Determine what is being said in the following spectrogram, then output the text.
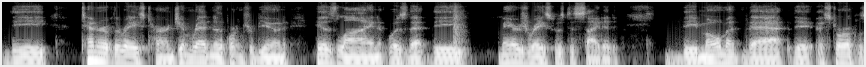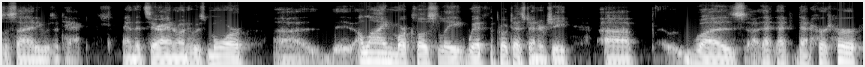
the tenor of the race turned. Jim Redden of the Portland Tribune, his line was that the mayor's race was decided the moment that the historical society was attacked, and that Sarah Iannarone, who was more uh, aligned more closely with the protest energy, uh, was uh, that, that, that hurt her,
